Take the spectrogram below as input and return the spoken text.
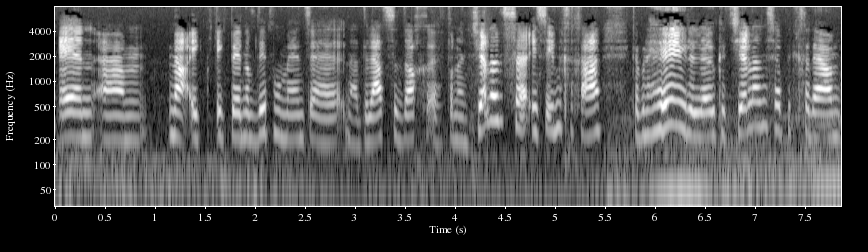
En um, nou, ik, ik ben op dit moment, uh, nou, de laatste dag uh, van een challenge uh, is ingegaan. Ik heb een hele leuke challenge heb ik gedaan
